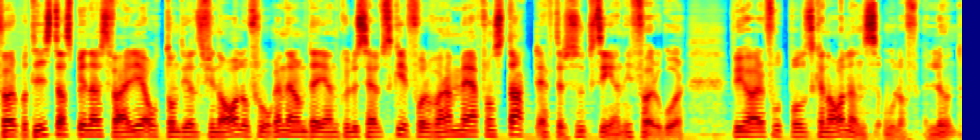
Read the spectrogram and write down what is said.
För på tisdag spelar Sverige åttondelsfinal och frågan är om Dejan Kulusevski får vara med från start efter succén i förrgår. Vi hör Fotbollskanalens Olof Lund.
